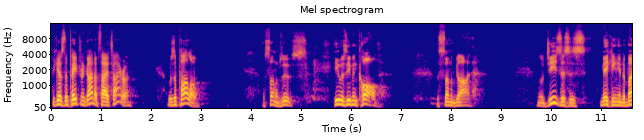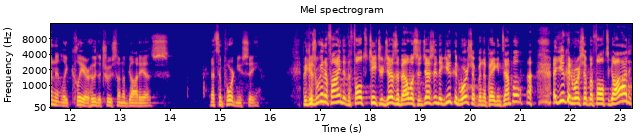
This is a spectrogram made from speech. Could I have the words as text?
because the patron god of Thyatira was Apollo, the son of Zeus. He was even called the Son of God. Well, Jesus is making it abundantly clear who the true Son of God is. That's important, you see. Because we're going to find that the false teacher Jezebel was suggesting that you could worship in the pagan temple. you can worship a false God. Eh,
